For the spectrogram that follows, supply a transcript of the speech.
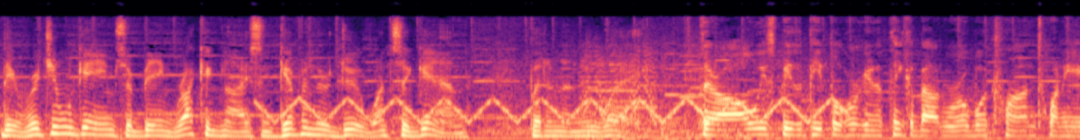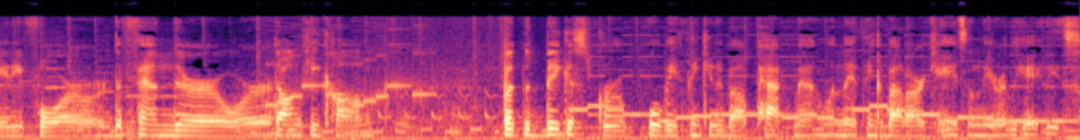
the original games are being recognized and given their due once again, but in a new way. There'll always be the people who are going to think about Robotron 2084 or Defender or Donkey Kong. But the biggest group will be thinking about Pac-Man when they think about arcades in the early 80s.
